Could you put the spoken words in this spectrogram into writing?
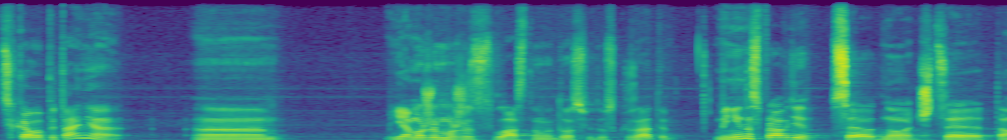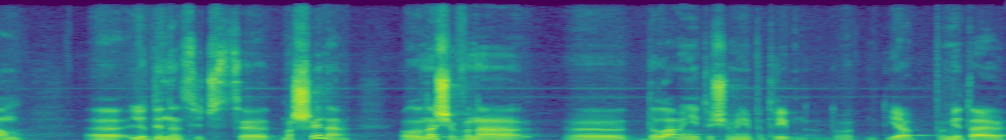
Цікаве питання. Я можу, можу з власного досвіду сказати. Мені насправді все одно, чи це там людина, чи це машина. Головне, щоб вона дала мені те, що мені потрібно. От Я пам'ятаю,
